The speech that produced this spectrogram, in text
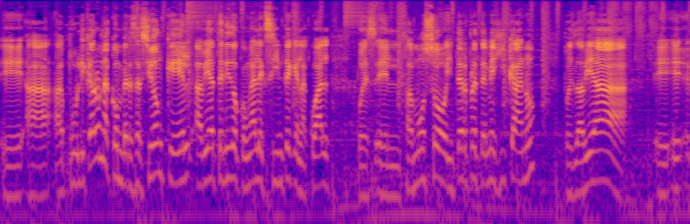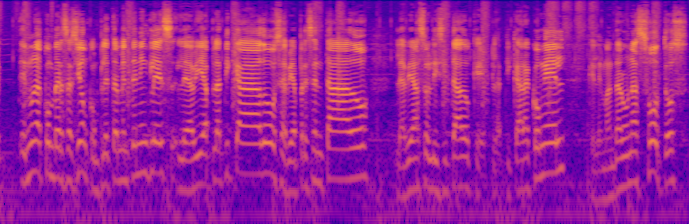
eh, a, publicar una conversación que él había tenido con Alex Intec en la cual pues el famoso intérprete mexicano pues lo había eh, en una conversación completamente en inglés le había platicado, se había presentado, le había solicitado que platicara con él, que le mandara unas fotos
